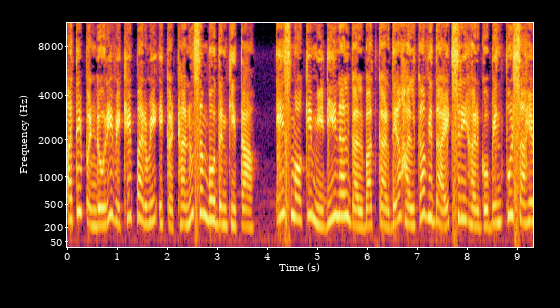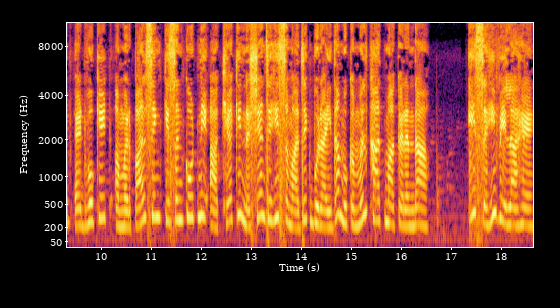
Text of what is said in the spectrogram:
ਅਤੇ ਪੰਡੋਰੀ ਵਿਖੇ ਭਰਵੇਂ ਇਕੱਠਾਂ ਨੂੰ ਸੰਬੋਧਨ ਕੀਤਾ। ਇਸ ਮੌਕੇ ਮੀਡੀਆ ਨਾਲ ਗੱਲਬਾਤ ਕਰਦਿਆਂ ਹਲਕਾ ਵਿਧਾਇਕ ਸ੍ਰੀ ਹਰਗੋਬਿੰਦਪੁਰ ਸਾਹਿਬ ਐਡਵੋਕੇਟ ਅਮਰਪਾਲ ਸਿੰਘ ਕਿਸਨਕੋਟ ਨੇ ਆਖਿਆ ਕਿ ਨਸ਼ਿਆਂ ਜਿਹੀ ਸਮਾਜਿਕ ਬੁਰਾਈ ਦਾ ਮੁਕੰਮਲ ਖਾਤਮਾ ਕਰਨ ਦਾ ਇਹ ਸਹੀ ਵੇਲਾ ਹੈ,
